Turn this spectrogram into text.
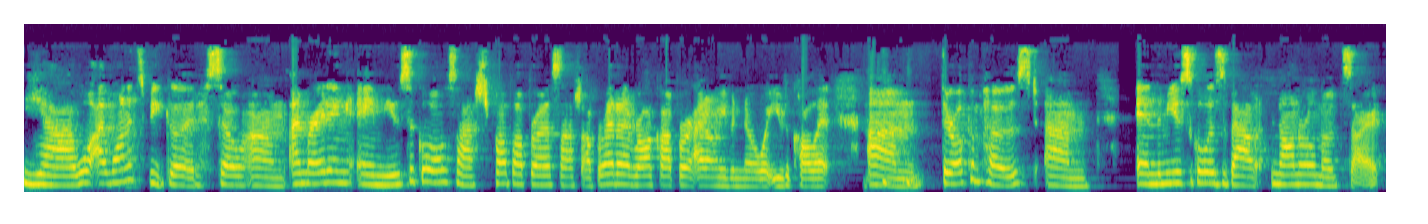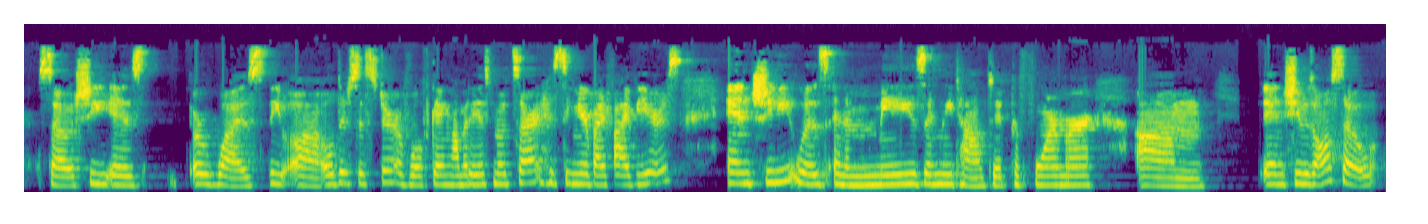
Yeah, well, I want it to be good. So um, I'm writing a musical slash pop opera slash operetta, rock opera. I don't even know what you would call it. Um, they're all composed. Um, and the musical is about Nannerl Mozart. So she is or was the uh, older sister of Wolfgang Amadeus Mozart, his senior by five years. And she was an amazingly talented performer. Um, and she was also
